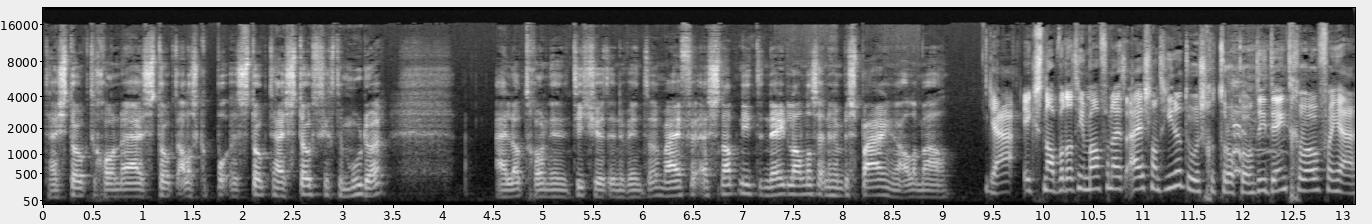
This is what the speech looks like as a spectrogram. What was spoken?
Hij stookte gewoon, hij stookt alles kapot, stookt, hij stookt zich de moeder. Hij loopt gewoon in een t-shirt in de winter. Maar hij, hij snapt niet de Nederlanders en hun besparingen allemaal. Ja, ik snap wel dat die man vanuit IJsland hier naartoe is getrokken. Want die denkt gewoon van ja,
